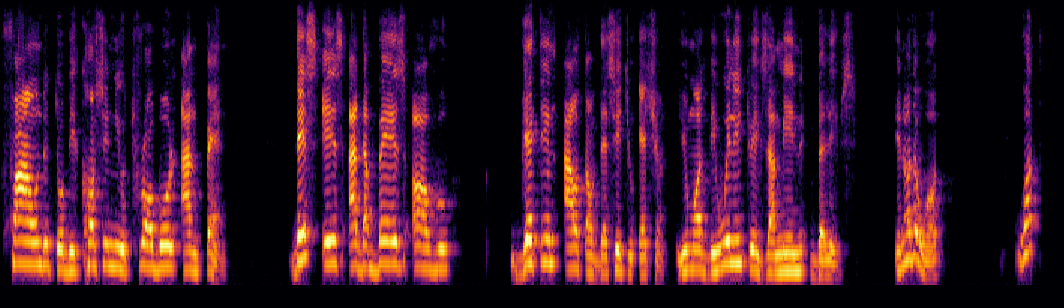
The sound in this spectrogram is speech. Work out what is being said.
found to be causing you trouble and pain. This is at the base of getting out of the situation. You must be willing to examine beliefs. In other words, what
